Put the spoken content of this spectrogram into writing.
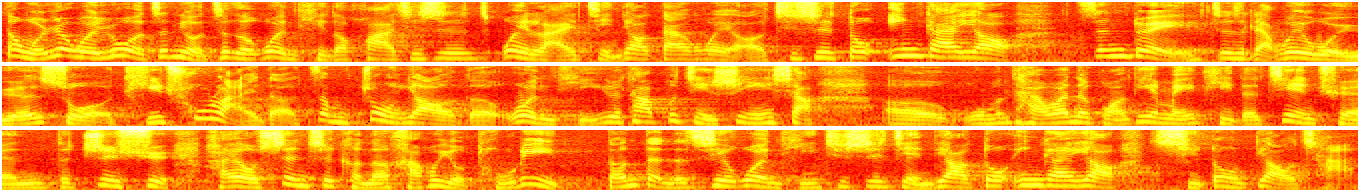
那我认为如果真的有这个问题的话，其实未来检调单位哦，其实都应该要针对就是两。位委员所提出来的这么重要的问题，因为它不仅是影响呃我们台湾的广电媒体的健全的秩序，还有甚至可能还会有图利等等的这些问题，其实检调都应该要启动调查。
